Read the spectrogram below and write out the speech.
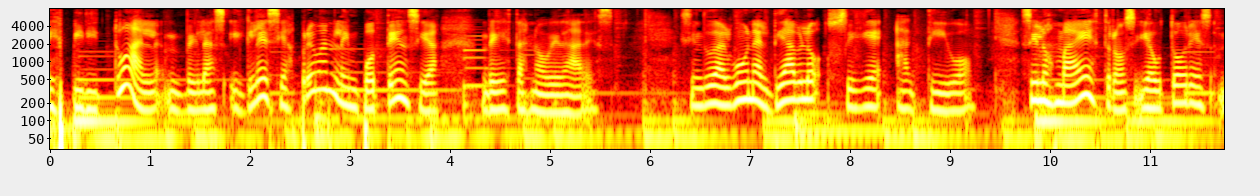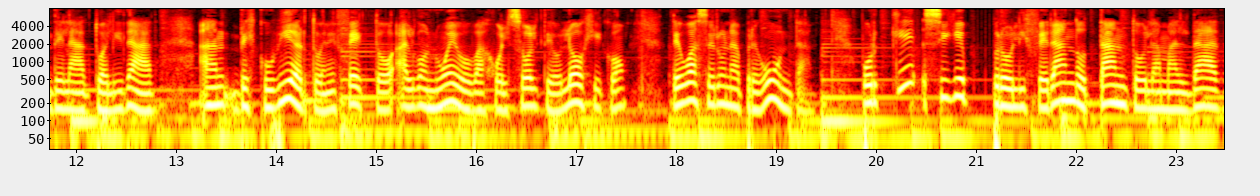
espiritual de las iglesias prueban la impotencia de estas novedades. Sin duda alguna, el diablo sigue activo. Si los maestros y autores de la actualidad han descubierto, en efecto, algo nuevo bajo el sol teológico, debo hacer una pregunta. ¿Por qué sigue proliferando tanto la maldad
